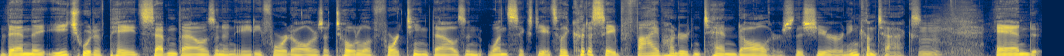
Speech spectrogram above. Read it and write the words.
then they each would have paid seven thousand and eighty-four dollars, a total of fourteen thousand one sixty-eight. So they could have saved five hundred and ten dollars this year in income tax. And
